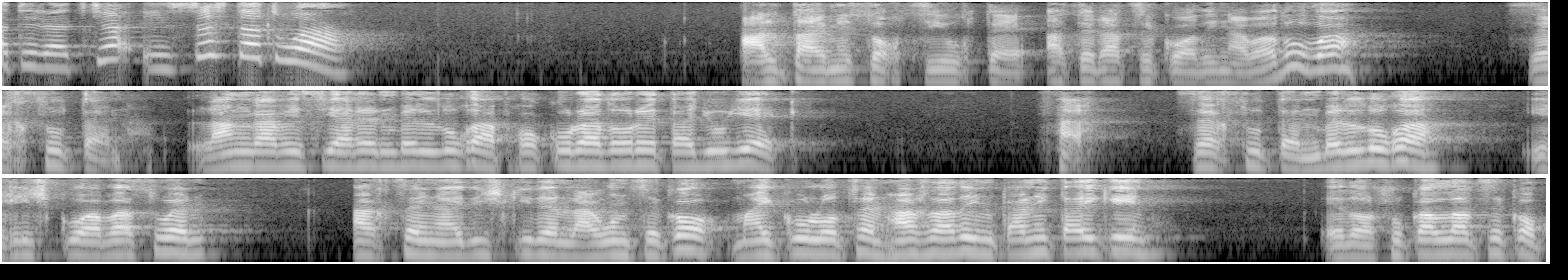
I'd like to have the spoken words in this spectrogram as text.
ateratzea ez estatua. Alta emezortzi urte ateratzeko adina badu ba? Zer zuten, langabeziaren beldura prokuradore eta juiek? Ha, zer zuten beldura, irriskua bazuen, hartzen aidiskiden laguntzeko, maiku lotzen hasdadin kanitaikin, edo sukaldatzeko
